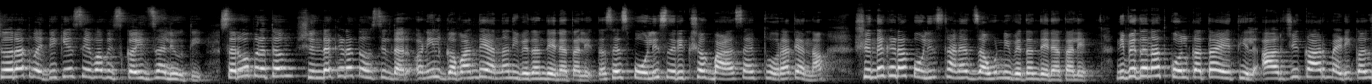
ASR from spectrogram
शहरात वैद्यकीय सेवा विस्कळीत झाली होती. सर्वप्रथम शिंदखेडा तहसीलदार अनिल गवांदे यांना निवेदन देण्यात आले. तसेच पोलीस निरीक्षक बाळासाहेब थोरात यांना शिंदखेडा पोलीस ठाण्यात जाऊन निवेदन देण्यात आले. निवेदनात कोलकाता येथील आरजी कार मेडिकल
